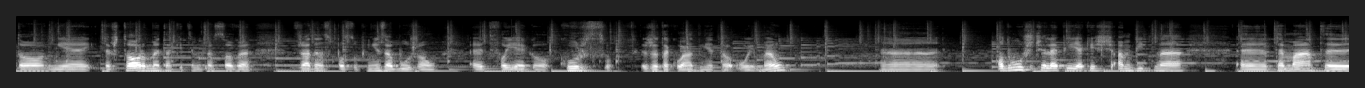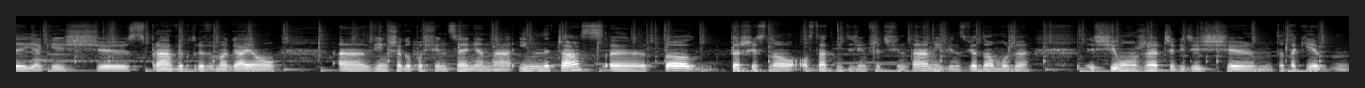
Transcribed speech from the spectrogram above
to nie, te sztormy takie tymczasowe w żaden sposób nie zaburzą e, Twojego kursu, że tak ładnie to ujmę. E, Odłóżcie lepiej jakieś ambitne tematy, jakieś e, sprawy, które wymagają większego poświęcenia na inny czas. E, To też jest no, ostatni tydzień przed świętami, więc wiadomo, że siłą rzeczy gdzieś e, to takie mm,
